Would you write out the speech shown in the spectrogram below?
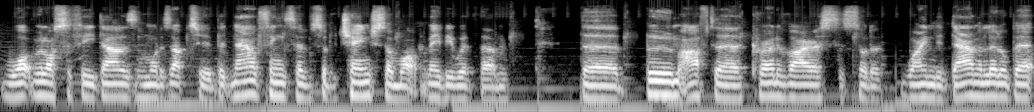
what Relosophy does and what it's up to but now things have sort of changed somewhat maybe with um, the boom after coronavirus has sort of winded down a little bit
